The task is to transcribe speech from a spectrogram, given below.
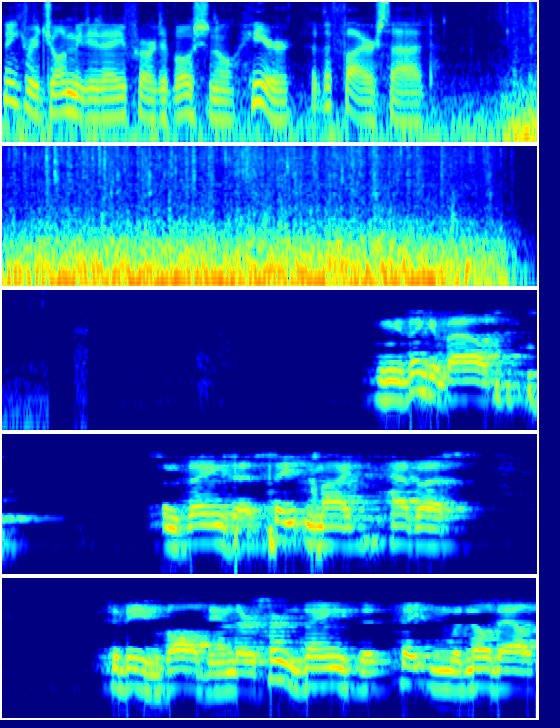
Thank you for joining me today for our devotional here at the fireside. When we think about some things that Satan might have us to be involved in, there are certain things that Satan would no doubt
